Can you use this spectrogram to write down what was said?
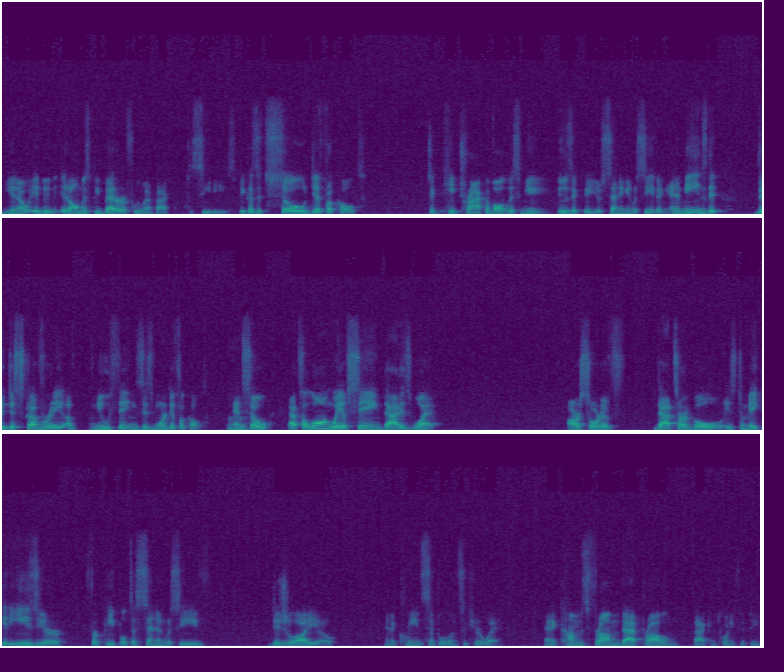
you know it'd, it'd almost be better if we went back to cds because it's so difficult to keep track of all this music that you're sending and receiving. And it means that the discovery of new things is more difficult. Uh-huh. And so that's a long way of saying that is what our sort of that's our goal is to make it easier for people to send and receive digital audio in a clean, simple, and secure way. And it comes from that problem back in 2015.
